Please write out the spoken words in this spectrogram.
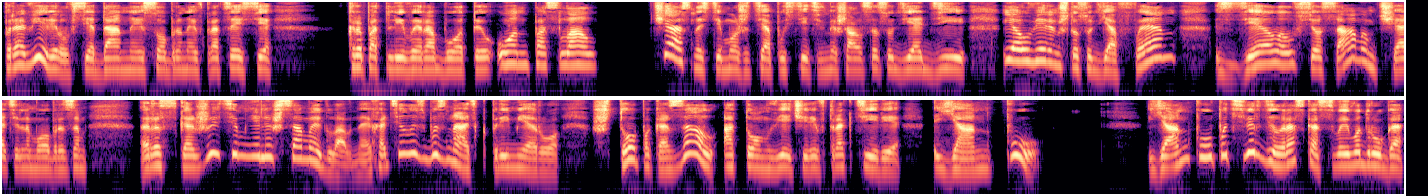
проверил все данные, собранные в процессе кропотливой работы. Он послал в частности, можете опустить, вмешался судья Ди. Я уверен, что судья Фэн сделал все самым тщательным образом. Расскажите мне лишь самое главное. Хотелось бы знать, к примеру, что показал о том вечере в трактире Ян Пу. Ян Пу подтвердил рассказ своего друга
